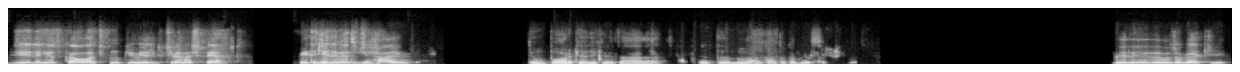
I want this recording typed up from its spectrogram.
de elemento caótico no primeiro que estiver mais perto. Feita de Tá. elemento de raio. Tem um porco ali que ele tá tentando arrancar a tua cabeça. Beleza, eu vou jogar aqui.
